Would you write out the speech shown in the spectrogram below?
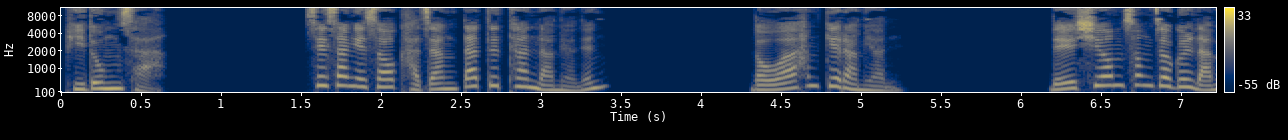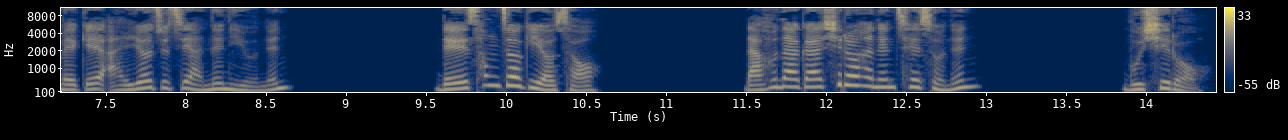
비동사. 세상에서 가장 따뜻한 라면은? 너와 함께라면. 내 시험 성적을 남에게 알려주지 않는 이유는? 내 성적이어서. 나훈아가 싫어하는 채소는? 무시로.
